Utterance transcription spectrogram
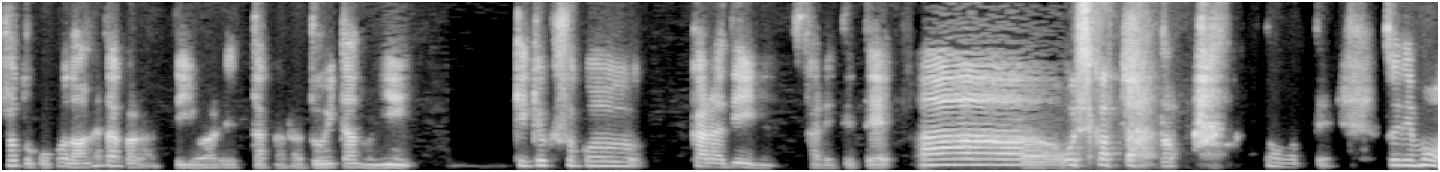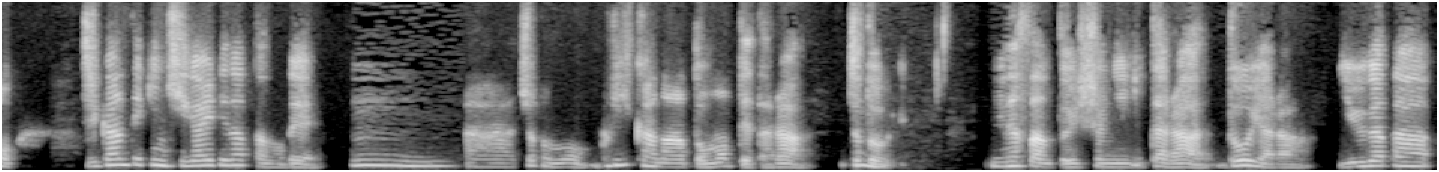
ちょっとここダメだからって言われたからどいたのに、結局そこから出入りされてて、あー、惜しかったと、あ と思って。それでもう、時間的に日帰りだったので、うん。ああ、ちょっともう無理かなと思ってたら、ちょっとうん皆さんと一緒にいたら、どうやら夕方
